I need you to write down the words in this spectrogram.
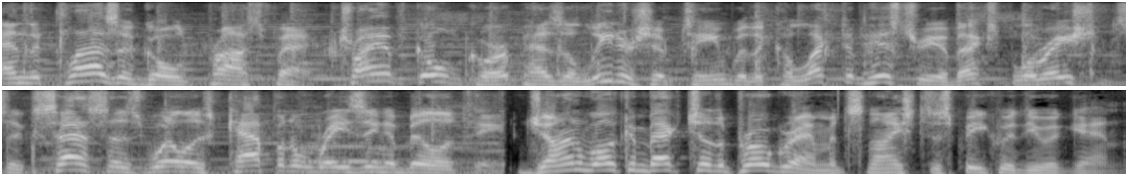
and the Klaza Gold Prospect. Triumph Gold Corp has a leadership team with a collective history of exploration success as well as capital raising ability. John, welcome back to the program. It's nice to speak with you again.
